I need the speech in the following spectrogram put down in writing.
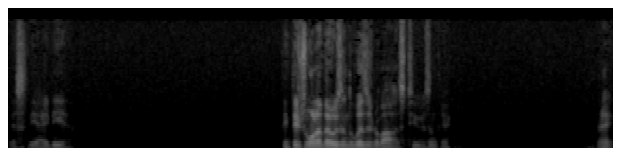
this is the idea. I think there's one of those in The Wizard of Oz too, isn't there? right?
